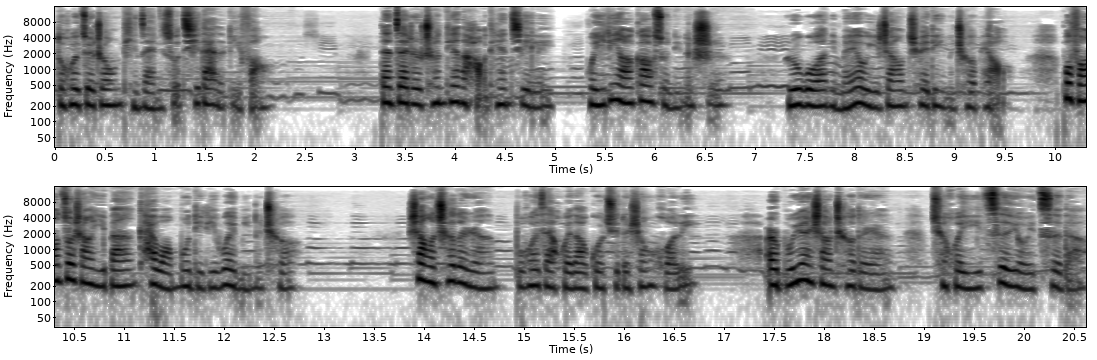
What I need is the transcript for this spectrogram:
都会最终停在你所期待的地方。但在这春天的好天气里，我一定要告诉你的是，如果你没有一张确定的车票，不妨坐上一班开往目的地未名的车。上了车的人不会再回到过去的生活里，而不愿上车的人却会一次又一次的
